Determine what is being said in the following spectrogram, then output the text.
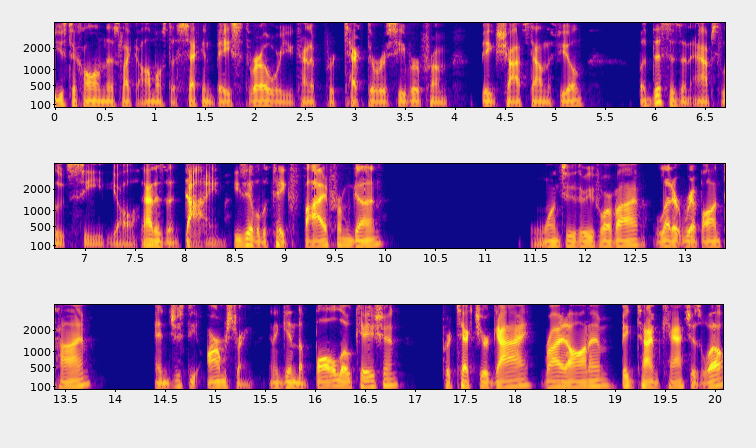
used to calling this like almost a second base throw where you kind of protect the receiver from big shots down the field. But this is an absolute seed, y'all. That is a dime. He's able to take five from gun. One, two, three, four, five. Let it rip on time. And just the arm strength. And again, the ball location, protect your guy right on him. Big time catch as well.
